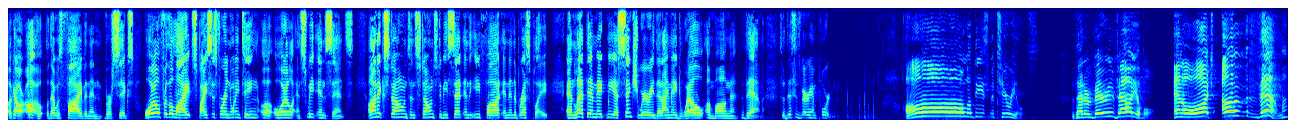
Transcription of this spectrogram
Okay, oh, that was five, and then verse six oil for the light, spices for anointing, uh, oil, and sweet incense, onyx stones and stones to be set in the ephod and in the breastplate, and let them make me a sanctuary that I may dwell among them. So, this is very important. All of these materials that are very valuable, and a lot of them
